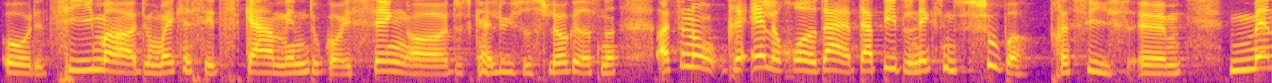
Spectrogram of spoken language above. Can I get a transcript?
8 timer, og du må ikke have set skærm, inden du går i seng, og du skal have lyset slukket og sådan noget. Og sådan nogle reelle råd, der, der er Bibelen ikke sådan super præcis. Øhm, men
